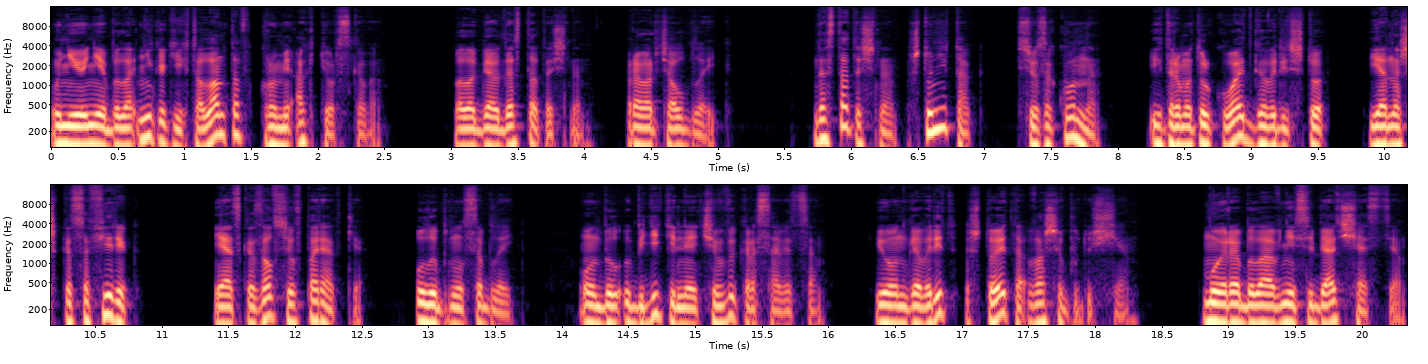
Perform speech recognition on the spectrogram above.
У нее не было никаких талантов, кроме актерского. «Полагаю, достаточно», — проворчал Блейк. «Достаточно? Что не так? Все законно. И драматург Уайт говорит, что я наш Касафирик «Я сказал, все в порядке», — улыбнулся Блейк. «Он был убедительнее, чем вы, красавица. И он говорит, что это ваше будущее». Мойра была вне себя от счастья.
